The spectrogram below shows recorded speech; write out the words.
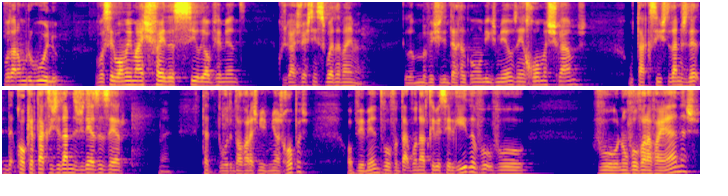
vou dar um mergulho. Vou ser o homem mais feio da Sicília, obviamente. Que os gajos vestem-se bué bem, meu. Eu lembro uma vez fiz interrail com amigos meus, em Roma chegámos, o taxista dá-nos, qualquer taxista dá-nos 10 a 0, não é? Portanto, vou tentar levar as minhas melhores roupas, obviamente, vou, vou andar de cabeça erguida, vou, vou, vou, não vou levar havaianas,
